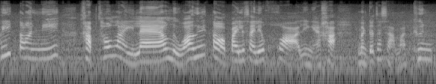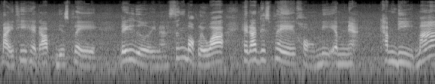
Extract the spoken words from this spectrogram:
เฮ้ยตอนนี้ขับเท่าไหร่แล้ว หรือว่าเฮ้ยต่อไปเลี้ยวซ้ายเลี้ยวขวาอะไรอย่างเงี้ยค่ะ มันก็จะสามารถขึ้นไปที่ head up display ได้เลยนะ ซึ่งบอกเลยว่า head up display ของ BM เนี่ยทำดีมา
